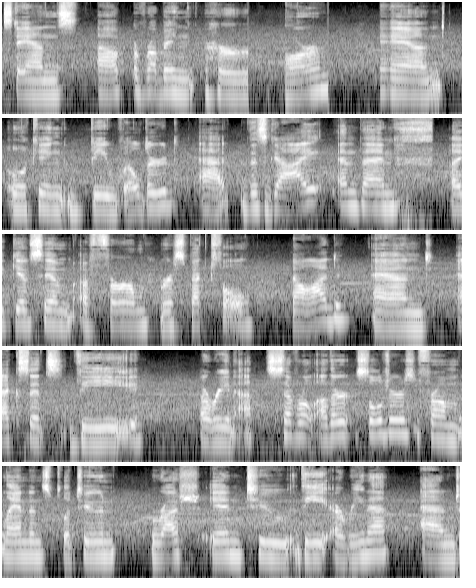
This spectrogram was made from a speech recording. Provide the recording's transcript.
stands up rubbing her arm and looking bewildered at this guy and then like gives him a firm respectful nod and exits the arena. Several other soldiers from Landon's platoon rush into the arena and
